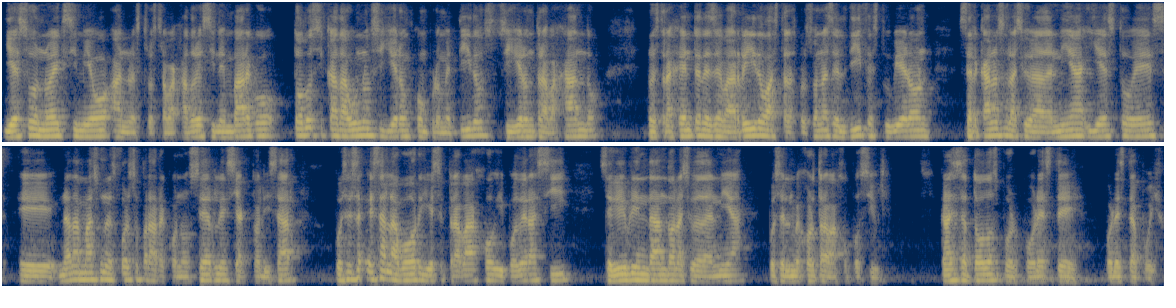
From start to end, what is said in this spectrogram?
y eso no eximió a nuestros trabajadores. Sin embargo, todos y cada uno siguieron comprometidos, siguieron trabajando. Nuestra gente desde Barrido hasta las personas del DIF estuvieron cercanos a la ciudadanía y esto es eh, nada más un esfuerzo para reconocerles y actualizar pues esa, labor y ese trabajo y poder así seguir brindando a la ciudadanía pues el mejor trabajo posible. Gracias a todos por, por, este, por este apoyo.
